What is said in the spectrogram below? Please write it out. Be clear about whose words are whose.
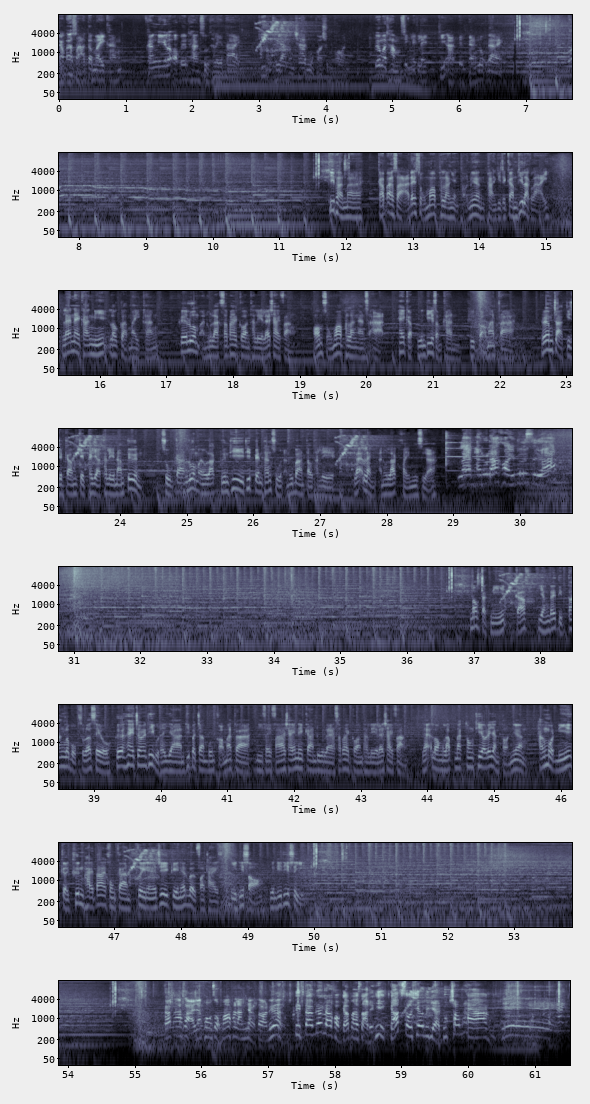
Speaker 1: กับอาสากลับมาอีกครั้ง ครั้งนี้เราออกเดินทางสู่ทะเลใต้ที่อุทยานแห่งชาติหมู่เกาะชุมพร เพื่อมาทำสิ่งเล็กๆ ที่อาจเปลี่ยนแปลงโลกได้ ที่ผ่านมากับอาสาได้ส่งมอบพลังอย่างต่อเนื่องผ่านกิจกรรมที่หลากหลาย และในครั้งนี้เรากลับมาอีกครั้ง เพื่อร่วมอนุรักษ์ทรัพยากรทะเลและชายฝั่งพร้อมส่งมอบพลังงานสะอาดให้กับพื้นที่สำคัญ คือเกาะมาตราเริ่มจากกิจกรรมเก็บขยะทะเลน้ำตื้น สู่การร่วมอนุรักษ์พื้นที่ที่เป็นทั้งศูนย์อนุบาลเต่าทะเล และแหล่งอนุรักษ์หอยมือเสือ
Speaker 2: แล่งอนุรักษ์หอยมือเสือ
Speaker 1: นอกจากนี้กัฟยังได้ติดตั้งระบบโซลาร์เซลล์เพื่อให้เจ้าหน้าที่อุทยานที่ประจำบนเกาะมาตรา มีไฟฟ้าใช้ในการดูแลทรัพยากรทะเลและชายฝั่ง และรองรับนักท่องเที่ยวได้อย่างต่อเนื่อง ทั้งหมดนี้เกิดขึ้นภายใต้โครงการ Green Energy Green Network for Thai ปีที่ 2 พื้นที่ที่ 4
Speaker 3: ครับอาสายังคงส่งมอบพลังอย่างต่อเนื่อง
Speaker 2: ติดตามเรื่องราวของกัฟอาสาได้ที่กัฟโซเชียลมีเดียทุกช่องทาง
Speaker 3: เย้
